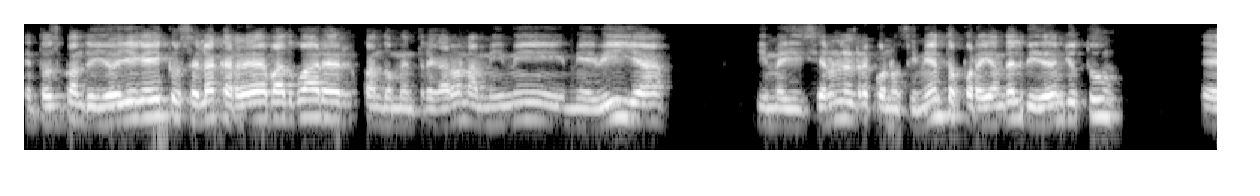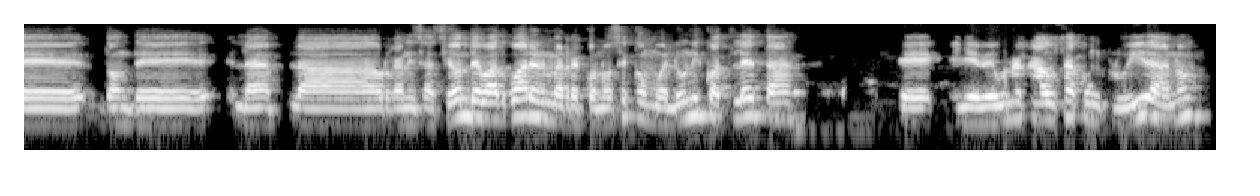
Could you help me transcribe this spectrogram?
Entonces, cuando yo llegué y crucé la carrera de Badwater, cuando me entregaron a mí mi, mi hebilla y me hicieron el reconocimiento, por ahí anda el video en YouTube, eh, donde la, la, organización de Badwater me reconoce como el único atleta que, que llevé una causa concluida, ¿no?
